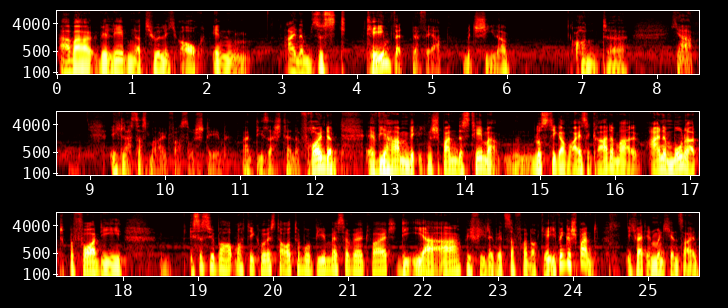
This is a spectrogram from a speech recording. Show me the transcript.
Aber wir leben natürlich auch in einem Systemwettbewerb mit China. Und äh, ja, ich lasse das mal einfach so stehen an dieser Stelle. Freunde, äh, wir haben wirklich ein spannendes Thema. Lustigerweise gerade mal einen Monat bevor die ist es überhaupt noch die größte Automobilmesse weltweit? Die IAA? Wie viele wird es davon noch geben? Ich bin gespannt. Ich werde in München sein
